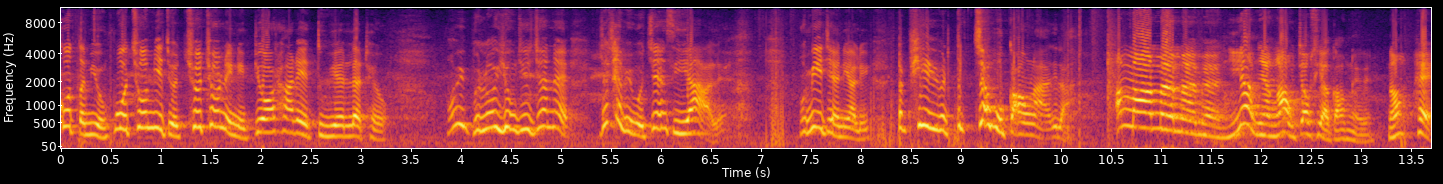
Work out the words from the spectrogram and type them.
ကိုယ့်သမီးကိုမှုတ်ချိုးမြစ်ချိုးချိုးချိုးနေနေပြောထားတဲ့သူရဲ့လက်ထဲကိုမမီဘလို့ယုံကြည်ချက်နဲ့လက်ထပ်ပေးဖို့ကြံစီရရလဲမမီအကြံနေရလေတဖြည်းဖြည်းတစ်ကြောက်ကိုကောင်းလာသီလားအမမန်မန်မန်ညီကမြန်ငါ့ကိုကြောက်စရာကောင်းနေတယ်နော်ဟဲ့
